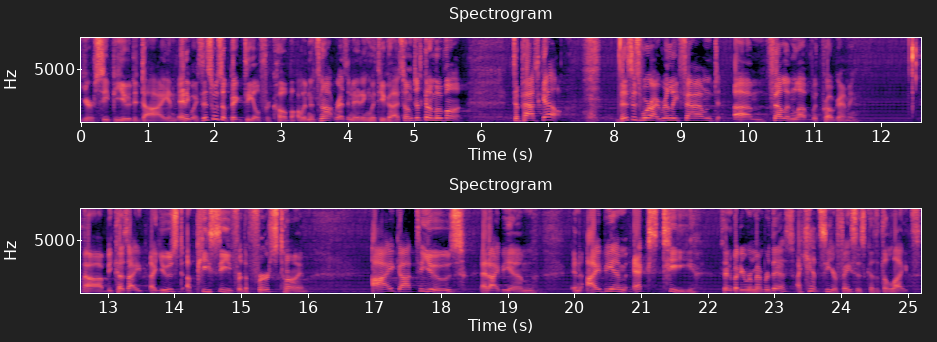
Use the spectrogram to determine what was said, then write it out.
your CPU to die. And anyways, this was a big deal for COBOL, and it's not resonating with you guys, so I'm just going to move on to Pascal. This is where I really found, um, fell in love with programming. Uh, because I, I used a PC for the first time. I got to use, at IBM, an IBM XT. Does anybody remember this? I can't see your faces because of the lights.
